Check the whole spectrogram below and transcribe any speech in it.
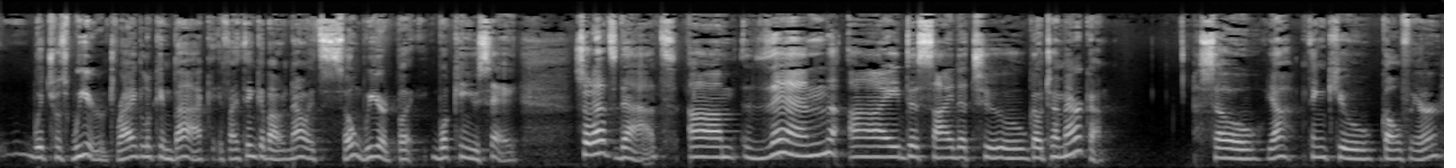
which was weird, right? Looking back, if I think about it now, it's so weird, but what can you say? So that's that. Um, then I decided to go to America. So yeah, thank you, Gulf Air.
